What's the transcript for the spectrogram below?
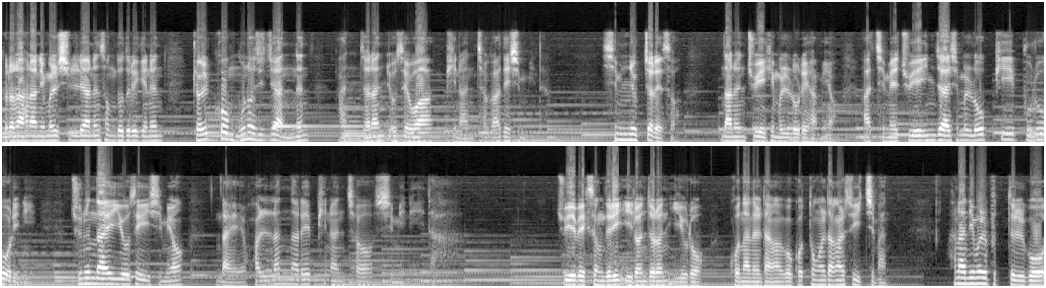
그러나 하나님을 신뢰하는 성도들에게는 결코 무너지지 않는 안전한 요새와 피난처가 되십니다. 16절에서 나는 주의 힘을 노래하며 아침에 주의 인자하심을 높이 부르오리니 주는 나의 요새이시며 나의 환란 날의 피난처 시민이다. 주의 백성들이 이런저런 이유로 고난을 당하고 고통을 당할 수 있지만 하나님을 붙들고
